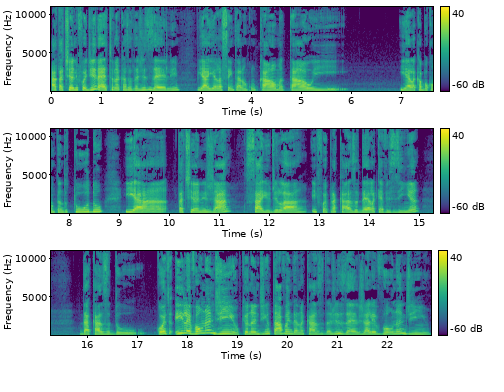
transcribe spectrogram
a Tatiane foi direto na casa da Gisele. E aí elas sentaram com calma tal. E, e ela acabou contando tudo. E a Tatiane já saiu de lá e foi para casa dela, que é vizinha da casa do coisa e levou o Nandinho, porque o Nandinho estava ainda na casa da Gisele, já levou o Nandinho.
